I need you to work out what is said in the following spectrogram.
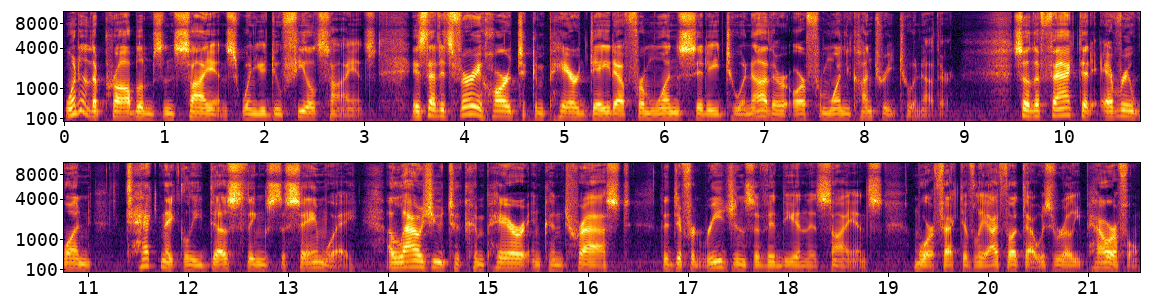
One of the problems in science, when you do field science, is that it's very hard to compare data from one city to another or from one country to another. So, the fact that everyone technically does things the same way allows you to compare and contrast the different regions of India in this science more effectively. I thought that was really powerful.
